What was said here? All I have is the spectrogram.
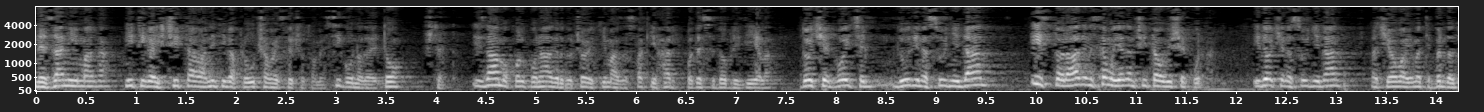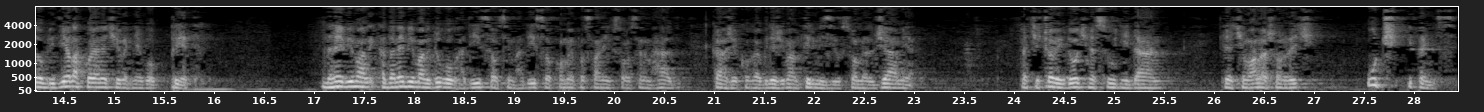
ne zanima ga, niti ga iščitava, niti ga proučava i slično tome. Sigurno da je to šteta. I znamo koliko nagradu čovjek ima za svaki harf po deset dobrih dijela. Doće dvojice ljudi na sudnji dan Isto radili, samo jedan čitao više Kur'an. I doće na sudnji dan da će ovaj imati brda dobrih dijela koja neće imati njegov prijatelj. Da ne bi imali, kada ne bi imali drugog hadisa, osim hadisa o kome je poslanik s.a.v. had, kaže koga bilježi imam Tirmizi u svome džamija, da će čovjek doći na sudnji dan i da će mu Allah reći, uči i penji se.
